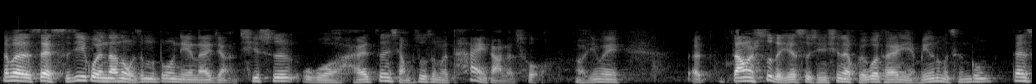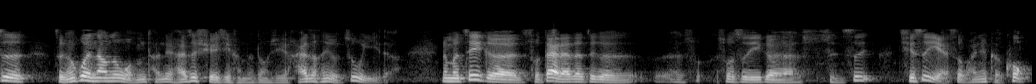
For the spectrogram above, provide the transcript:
那么在实际过程当中，我这么多年来讲，其实我还真想不出什么太大的错啊，因为呃，当然是的一些事情，现在回过头来也没有那么成功。但是整个过程当中，我们团队还是学习很多东西，还是很有注意的。那么这个所带来的这个呃说说是一个损失，其实也是完全可控。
